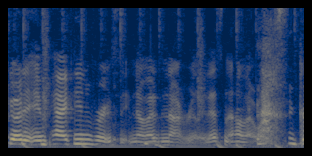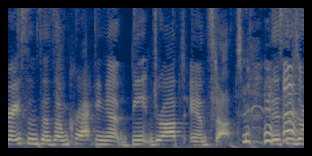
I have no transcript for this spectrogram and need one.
Go to Impact University. No, that's not really. That's not how that works. Grayson says I'm cracking up. Beat dropped and stopped. This is a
